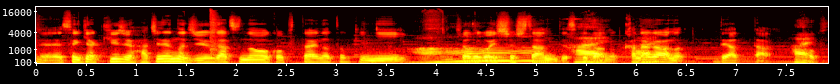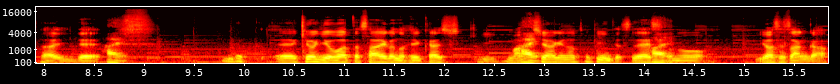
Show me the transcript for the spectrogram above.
えー1998年の10月の国体の時にちょうどご一緒したんですけど、はい。あの神奈川のであったはい国体で,、はい。でえー競技終わった最後の閉会式、まあ、はい打ち上げの時にですね、はい。その岩瀬さんが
